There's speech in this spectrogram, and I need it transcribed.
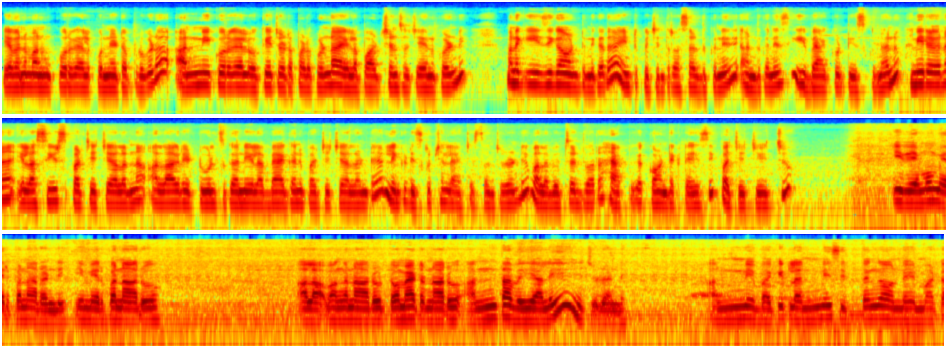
ఏమైనా మనం కూరగాయలు కొనేటప్పుడు కూడా అన్ని కూరగాయలు ఒకే చోట పడకుండా ఇలా పార్టిషన్స్ వచ్చాయనుకోండి మనకి ఈజీగా ఉంటుంది కదా ఇంటికి వచ్చిన తర్వాత సర్దుకునేది అందుకనేసి ఈ బ్యాగ్ కూడా తీసుకున్నాను. మీరు ఏమైనా ఇలా సీడ్స్ పర్చేజ్ చేయాలన్నా అలాగే టూల్స్ కానీ ఇలా బ్యాగ్ కానీ పర్చేజ్ చేయాలంటే లింక్ డిస్క్రిప్షన్లో యాడ్ చేస్తాను చూడండి. వాళ్ళ వెబ్సైట్ ద్వారా హ్యాపీగా కాంటాక్ట్ అయ్యేసి పర్చేజ్ చేయొచ్చు. ఇదేమో మిరపనారండి ఈ మిరపనారు అలా వంగనారు టొమాటో నారు అంతా వేయాలి. చూడండి. అన్ని బకెట్లు అన్నీ సిద్ధంగా ఉన్నాయన్నమాట.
